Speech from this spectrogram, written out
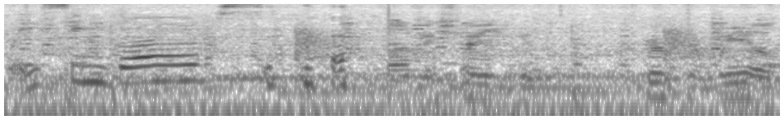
racing gloves. I'll make sure you can grip the wheel.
